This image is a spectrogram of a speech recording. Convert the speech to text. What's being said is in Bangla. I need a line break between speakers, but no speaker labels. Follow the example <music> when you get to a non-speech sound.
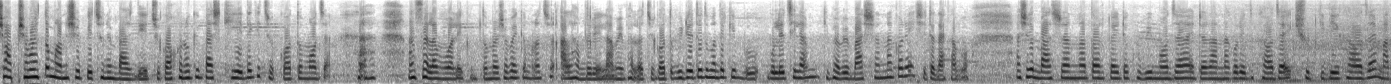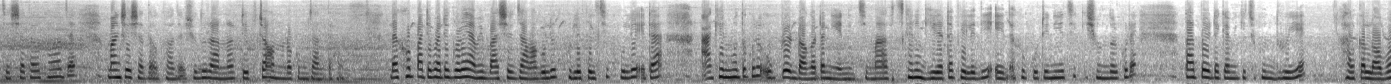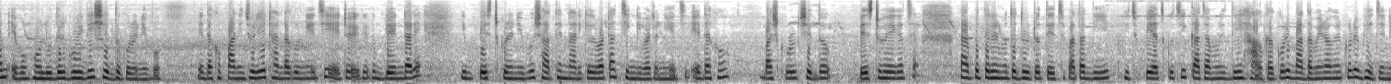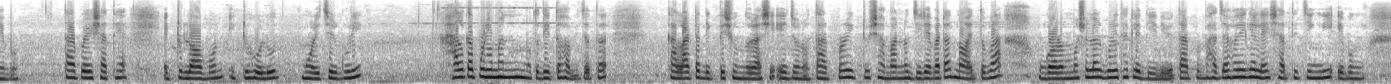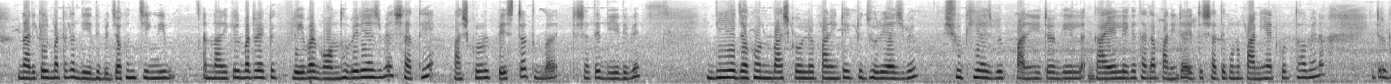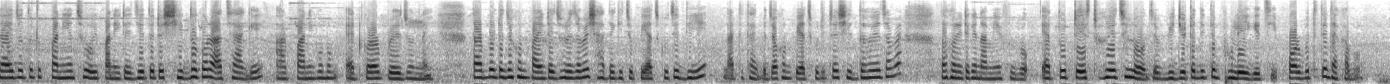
সব সময় তো মানুষের পেছনে বাস দিয়েছ। কখনো কি বাস খেয়ে দেখেছ? কত মজা। <laughs> আসসালামু আলাইকুম। তোমরা সবাই কেমন আছো? আলহামদুলিল্লাহ, আমি ভালো আছি। গত ভিডিওতে তোমাদেরকে বলেছিলাম কীভাবে বাস রান্না করে, সেটা দেখাবো। আসলে বাস রান্না তরকারিটা খুবই মজা। এটা রান্না করে খাওয়া যায়, শুটকি দিয়ে খাওয়া যায়, মাছের সাথেও খাওয়া যায়, মাংসের সাথেও খাওয়া যায়। শুধু রান্নার টিপসটা অন্যরকম জানতে হয়। দেখো পাটে পাটে করে আমি বাঁশের জামাগুলো খুলে ফেলছি, খুলে এটা আঁখের মতো করে উপরের ডগাটা নিয়ে নিচ্ছি। মাঝখানে গিরাটা ফেলে দিয়ে এই দেখো কুটে নিয়েছি, কি সুন্দর করে। তারপর এটাকে আমি কিছুক্ষণ ধুয়ে হালকা লবণ এবং হলুদের গুঁড়ি দিয়ে সেদ্ধ করে নিব। এই দেখো পানি ঝরিয়ে ঠান্ডা করে নিয়েছি, এটা ব্লেন্ডারে পেস্ট করে নিব। সাথে নারকেল বাটা, চিংড়ি বাটা নিয়েছি। এ দেখো বাসকুল সেদ্ধ পেস্ট হয়ে গেছে। তারপর তেলের মধ্যে দুটো তেজপাতা দিয়ে কিছু পেঁয়াজ কুচি, কাঁচামরিচ দিয়ে হালকা করে বাদামি রঙের করে ভেজে নেব। তারপর এর সাথে একটু লবণ, একটু হলুদ, মরিচের গুঁড়ি। হালকা পরিমাণ মতো দিতে হবে যাতে কালারটা দেখতে সুন্দর আসে এর জন্য তারপর একটু সামান্য জিরে বাটা, নয়তো বা গরম মশলার গুঁড়ি থাকলে দিয়ে দিবে। তারপর ভাজা হয়ে গেলে সাথে চিংড়ি এবং নারকেল বাটাটা দিয়ে দেবে। যখন চিংড়ি নারকেল বাটার একটা ফ্লেভার গন্ধ বেরিয়ে আসবে, সাথে বাঁশকরল পেস্টটা তোমরা এটার সাথে দিয়ে দিবে। দিয়ে যখন বাঁশকরলের পানিটা একটু ঝরে আসবে শুকিয়ে আসবে পানিটার গেল- গায়ে লেগে থাকা পানিটা, এটার সাথে কোনো পানি অ্যাড করতে হবে না। এটার গায়ে যতটুকু পানি আছে, ওই পানিটা, যেহেতু এটা সিদ্ধ করা আছে আগে, আর পানি কোনো অ্যাড করার প্রয়োজন নাই। তারপর এটা যখন পানিটা ঝরে যাবে, সাথে কিছু পেঁয়াজ কুচি দিয়ে লাটে থাকবে। যখন পেঁয়াজ কুচিটা সিদ্ধ হয়ে যাবে, তখন এটাকে নামিয়ে ফেলব। এত টেস্ট হয়েছিল যে ভিডিওটা দিতে ভুলেই গেছি। পরবর্তীতে দেখাবো।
